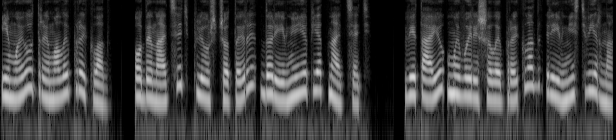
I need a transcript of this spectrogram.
І ми отримали приклад. 11 плюс 4 дорівнює 15. Вітаю, ми вирішили приклад, рівність вірна.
